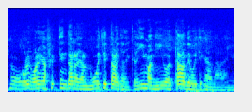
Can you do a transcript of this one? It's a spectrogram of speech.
もう俺俺が15ダラーやるの置いてったらじゃないか。今に言うはタダで置いてかなならん言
